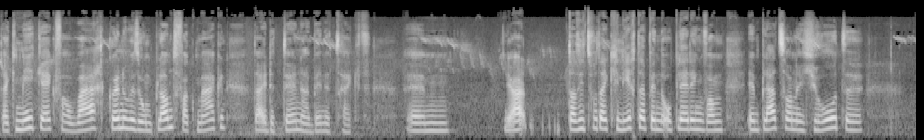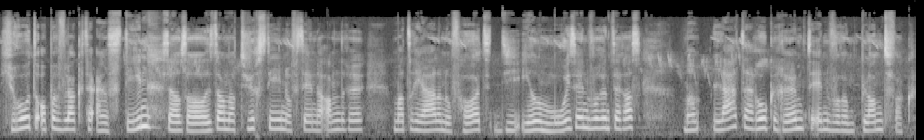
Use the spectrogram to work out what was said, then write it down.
dat ik meekijk van waar kunnen we zo'n plantvak maken dat je de tuin naar binnen trekt. Um, ja, dat is iets wat ik geleerd heb in de opleiding van in plaats van een grote, grote oppervlakte aan steen, zelfs al is dat natuursteen of zijn dat andere materialen of hout die heel mooi zijn voor een terras, maar laat daar ook ruimte in voor een plantvak.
